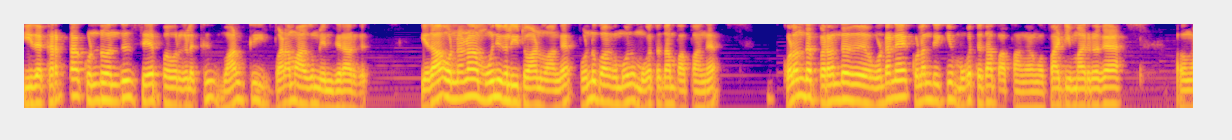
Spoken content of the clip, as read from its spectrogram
இதை கரெக்டாக கொண்டு வந்து சேர்ப்பவர்களுக்கு வாழ்க்கை வளமாகும் என்கிறார்கள். ஏதாவது ஒன்றுனா மூஞ்சி கழுவிட்டு வாணுவாங்க பொண்ணு பார்க்கும்போது முகத்தை தான் பார்ப்பாங்க. குழந்தை பிறந்தது உடனே குழந்தைக்கு முகத்தை தான் பார்ப்பாங்க. அவங்க பாட்டி மாதிரி இருக்க அவங்க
